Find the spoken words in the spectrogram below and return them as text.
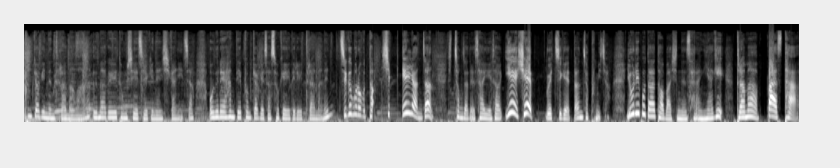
품격 있는 드라마와 음악을 동시에 즐기는 시간이죠. 오늘의 한대 품격에서 소개해드릴 드라마는 지금으로부터 11년 전 시청자들 사이에서 예, 셰프! 외치게 했던 작품이죠. 요리보다 더 맛있는 사랑 이야기 드라마 파스타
